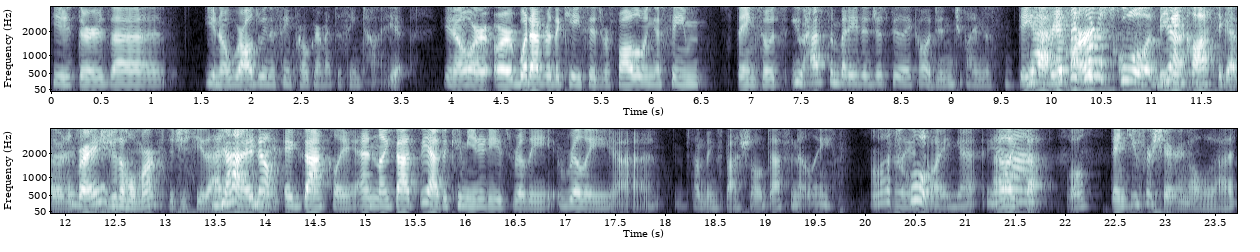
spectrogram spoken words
you there's a you know we're all doing the same program at the same time. Yeah. You know, or or whatever the case is, we're following the same thing. So it's you have somebody to just be like, oh, didn't you find this day yeah, it's like hard? going to school and being Yeah. in class together, and it's like, did you do the homework? Did you see that? Yeah, I know thing. exactly, and like that's yeah, the community is really really uh, something special, definitely. Well, that's really cool. Enjoying it. I like that. Well, thank you for sharing all of that.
